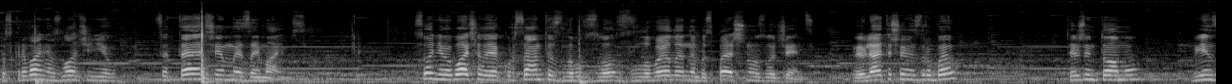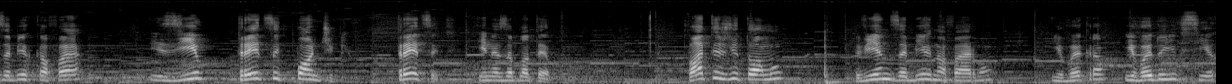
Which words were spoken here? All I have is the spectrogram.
розкривання злочинів це те, чим ми займаємося. Сьогодні ви бачили, як курсанти зло- зло- зловили небезпечного злочинця. Виявляєте, що він зробив? Тиждень тому він забіг в кафе і з'їв 30 пончиків. 30 і не заплатив. Два тижні тому він забіг на ферму і викрав і видоїв всіх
